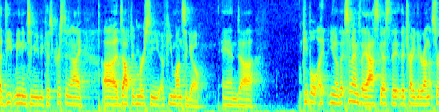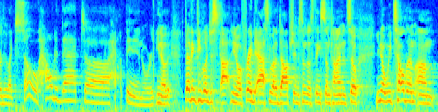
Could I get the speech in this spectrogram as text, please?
a deep meaning to me because Kristen and I uh, adopted Mercy a few months ago. And uh, people, uh, you know, sometimes they ask us, they, they try to get around that story. They're like, so how did that uh, happen? Or, you know, I think people are just, uh, you know, afraid to ask about adoption and some of those things sometimes. And so, you know, we tell them, um,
